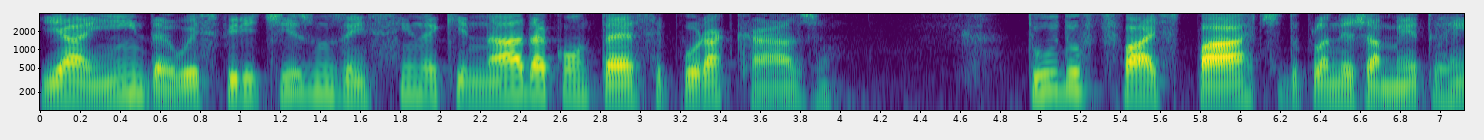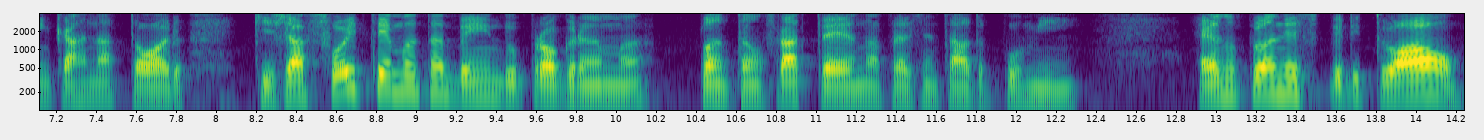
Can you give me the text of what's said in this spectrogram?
E ainda, o Espiritismo nos ensina que nada acontece por acaso. Tudo faz parte do planejamento reencarnatório, que já foi tema também do programa Plantão Fraterno apresentado por mim. É no plano espiritual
